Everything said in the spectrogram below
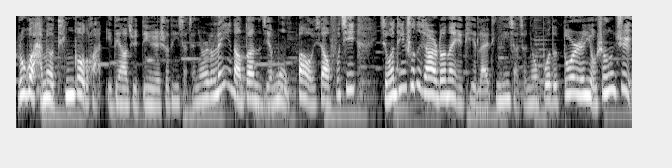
如果还没有听够的话，一定要去订阅收听小强妞的另一档段子节目《爆笑夫妻》。喜欢听书的小耳朵呢，也可以来听听小强妞播的多人有声剧，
